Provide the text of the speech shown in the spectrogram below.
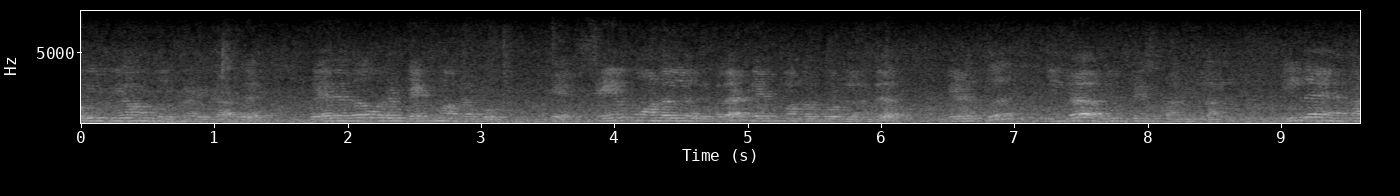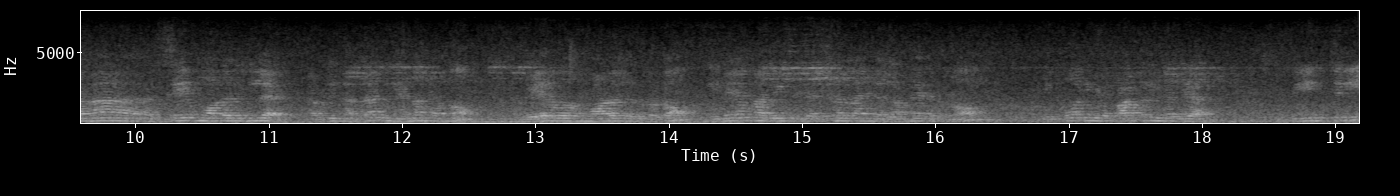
ஓபியா உங்களுக்கு கிடைக்காது. வேற ஏதோ ஒரு டெட் மதர் போர்டு ஓகே சேம் மாடலில் இருக்கிற டெட் மதர் போர்ட்லேருந்து எடுத்து நீங்க ரீப்ளேஸ் பண்ணிக்கலாம். இல்லை எனக்கான சேம் மாடல் இல்லை அப்படின்னாக்கா நீங்க என்ன பண்ணணும்? வேற ஒரு மாடல் இருக்கட்டும். இதே மாதிரி டிடெக்ஷன் லைன் எல்லாமே இருக்கணும். இப்போ நீங்கள் பார்க்குறீங்க இல்லையா? B three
